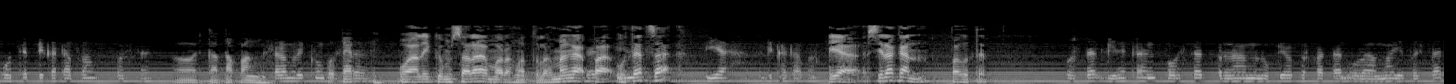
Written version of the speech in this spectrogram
Utep di Katapang Ustaz. Oh di Katapang. Assalamualaikum Utet. Waalaikumsalam warahmatullahi Mangga Pak Utet sa? Iya di Katapang. Iya silakan Pak Utet. Ustaz gini kan Pak Ustaz pernah menukil perkataan ulama ya Ustaz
